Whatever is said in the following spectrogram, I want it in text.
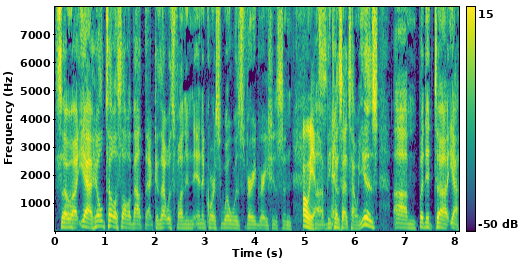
So uh, yeah, he'll tell us all about that because that was fun, and, and of course Will was very gracious and Oh, yes. uh, because that's how he is. Um, but it uh, yeah,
